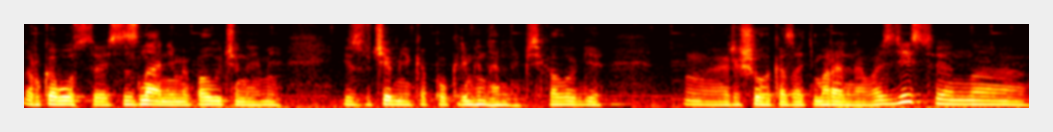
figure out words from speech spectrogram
руководствуясь знаниями, полученными из учебника по криминальной психологии решил оказать моральное воздействие на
